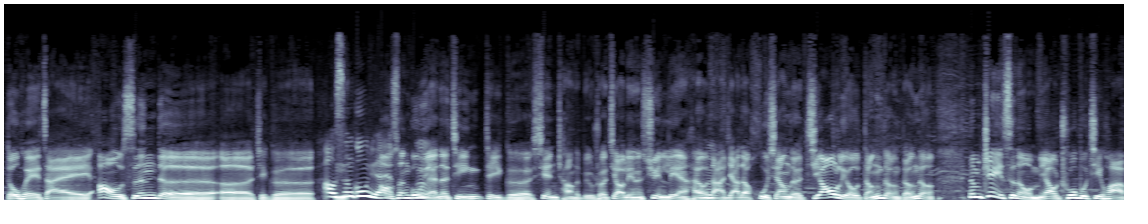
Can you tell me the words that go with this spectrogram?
都会在奥森的呃这个奥森公园奥森公园呢进行这个现场的，比如说教练的训练，还有大家的互相的交流等等等等。那么这一次呢，我们要初步计划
